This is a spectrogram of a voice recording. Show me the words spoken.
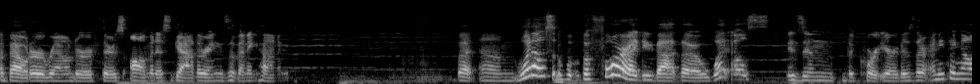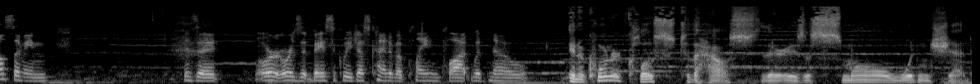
about or around, or if there's ominous gatherings of any kind. But um, what else? Before I do that, though, what else is in the courtyard? Is there anything else? I mean, is it, or or is it basically just kind of a plain plot with no? In a corner close to the house, there is a small wooden shed.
